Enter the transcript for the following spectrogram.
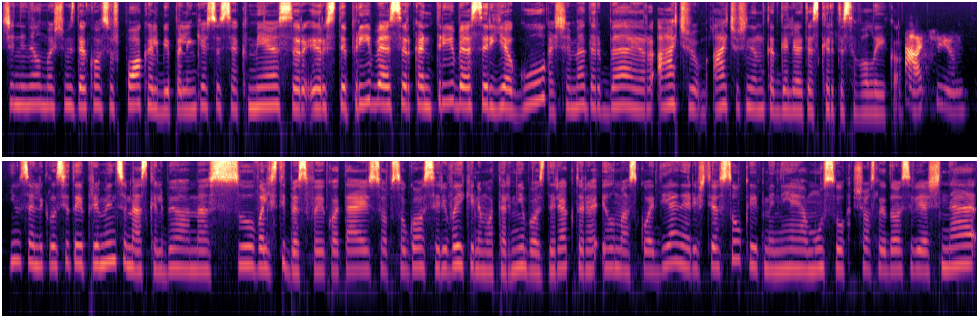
Šiandien Ilma aš Jums dėkosiu už pokalbį, palinkėsiu sėkmės ir, ir stiprybės, ir kantrybės, ir jėgų šiame darbe ir ačiū, ačiū šiandien, kad galėjote skirti savo laiko. Ačiū Jums. Jums, aliklausytai, priminsiu, mes kalbėjome su valstybės vaiko teisų apsaugos ir įvaikinimo tarnybos direktorė Ilma Skuodienė ir iš tiesų, kaip minėjo mūsų šios laidos viešne,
